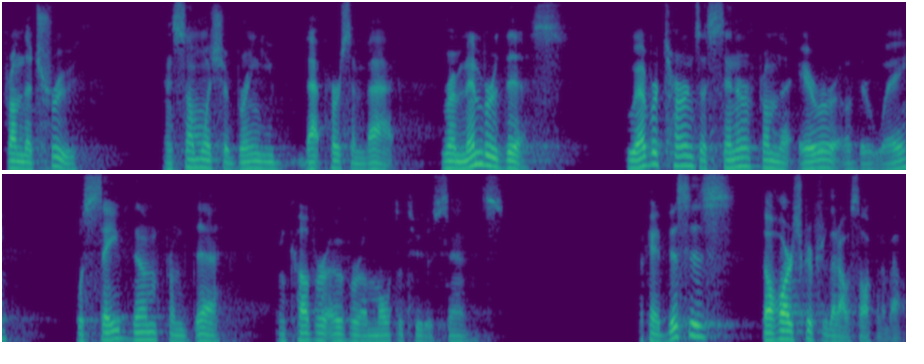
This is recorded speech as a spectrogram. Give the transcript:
from the truth and someone should bring you that person back, remember this Whoever turns a sinner from the error of their way will save them from death and cover over a multitude of sins. Okay, this is the hard scripture that I was talking about.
